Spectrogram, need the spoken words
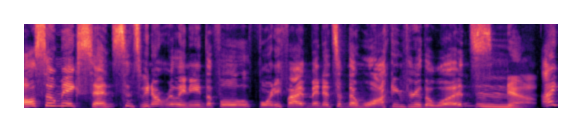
Also makes sense since we don't really need the full 45 minutes of them walking through the woods. No. I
